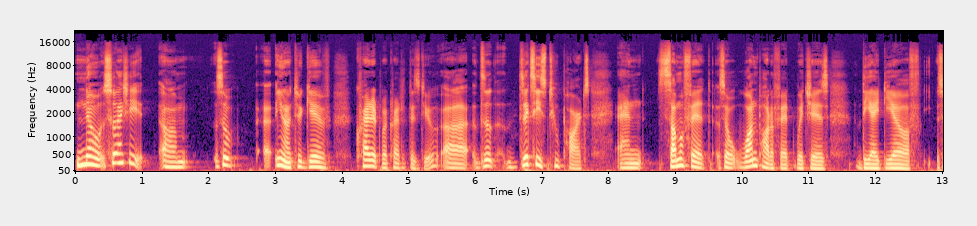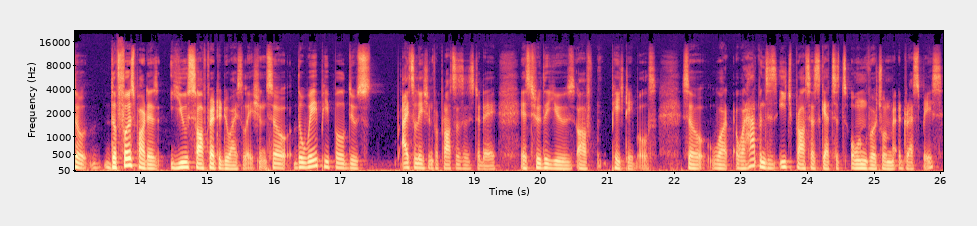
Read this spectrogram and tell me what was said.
No. So actually, um, so uh, you know, to give credit where credit is due, uh, the ZCSI's two parts, and some of it. So one part of it, which is the idea of so the first part is use software to do isolation. So the way people do isolation for processes today is through the use of page tables. So what what happens is each process gets its own virtual address space.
